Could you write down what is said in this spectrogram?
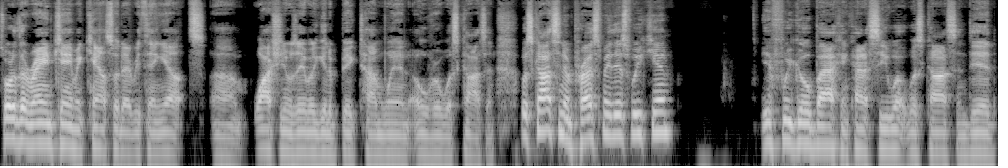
sort of the rain came and canceled everything else. Um, Washington was able to get a big time win over Wisconsin. Wisconsin impressed me this weekend if we go back and kind of see what Wisconsin did,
